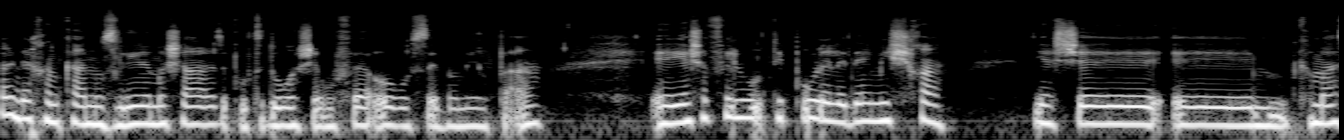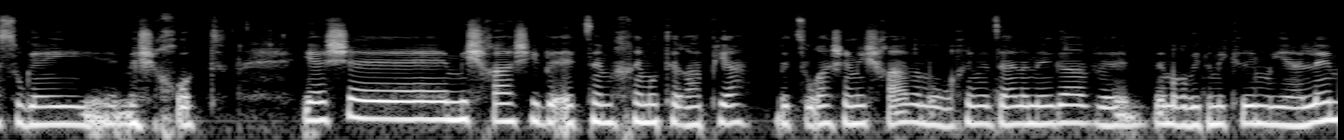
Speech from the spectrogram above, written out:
על ידי חנקן נוזלי למשל, זו פרוצדורה שרופא העור עושה במרפאה. אה, יש אפילו טיפול על ידי משחה. יש כמה סוגי משכות. יש משחה שהיא בעצם כימותרפיה, בצורה של משחה ומורחים את זה על הנגע ובמרבית המקרים הוא ייעלם.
